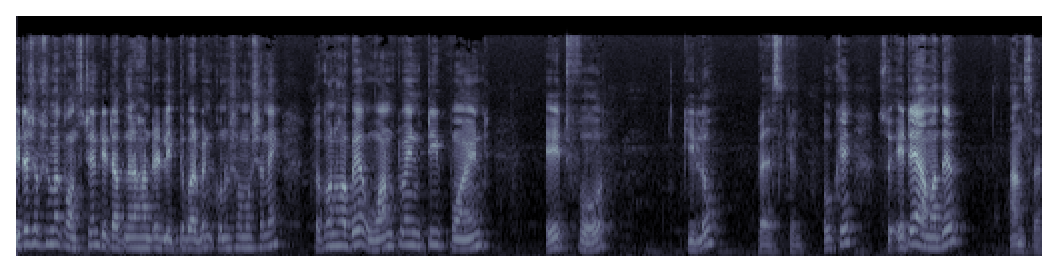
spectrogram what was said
এটা সবসময় কনস্ট্যান্ট এটা আপনারা হান্ড্রেড লিখতে পারবেন, কোনো সমস্যা নেই। তখন হবে one twenty point eight four kilo pascal, okay? So এটাই আমাদের আনসার।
